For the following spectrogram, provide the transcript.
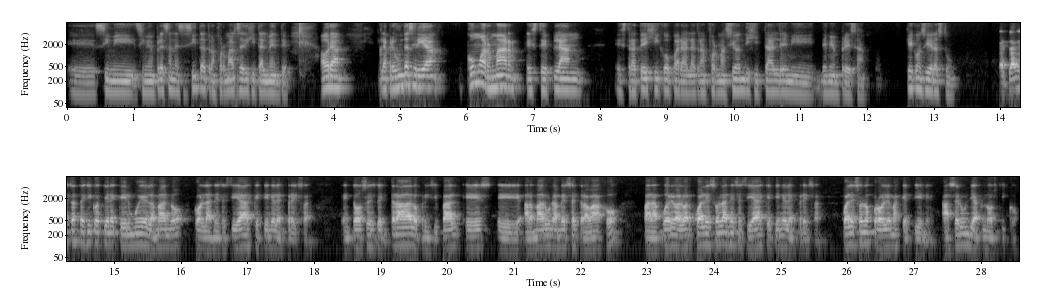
eh, si, mi, si mi empresa necesita transformarse digitalmente. Ahora, la pregunta sería, ¿cómo armar este plan estratégico para la transformación digital de mi, de mi empresa? ¿Qué consideras tú? El plan estratégico tiene que ir muy de la mano con las necesidades que tiene la empresa. Entonces, de entrada, lo principal es eh, armar una mesa de trabajo para poder evaluar cuáles son las necesidades que tiene la empresa, cuáles son los problemas que tiene, hacer un diagnóstico.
